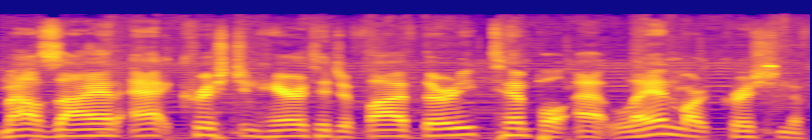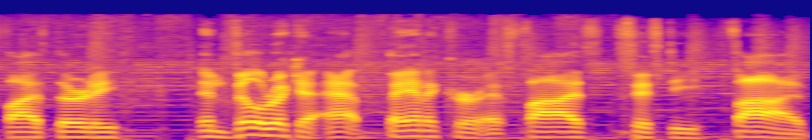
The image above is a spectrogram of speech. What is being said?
Mount Zion at Christian Heritage at 5:30, Temple at Landmark Christian at 5:30, and Villa Rica at Banneker at 5:55.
